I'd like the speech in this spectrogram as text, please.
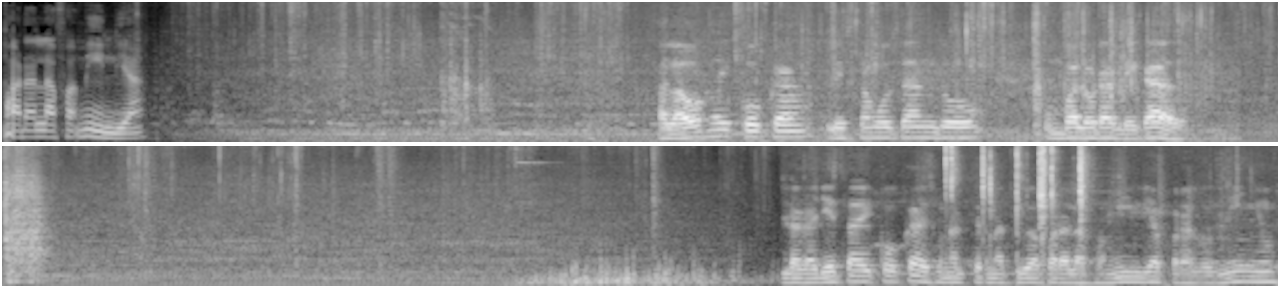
para la familia. A la hoja de coca le estamos dando un valor agregado. La galleta de coca es una alternativa para la familia, para los niños.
